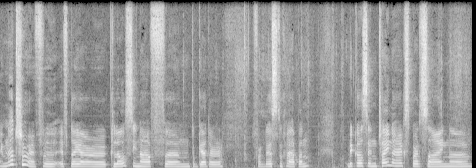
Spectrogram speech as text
I'm not sure if uh, if they are close enough um, together for this to happen because in China export sign uh,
